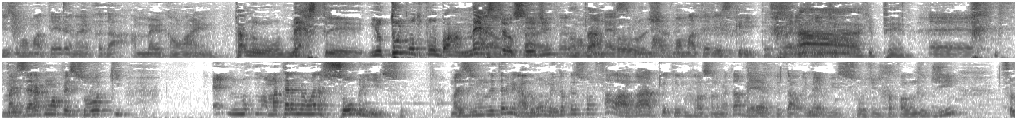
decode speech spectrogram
fiz uma matéria na época da American Online. Tá no mestre. youtube.com.br mestre Não, ou Cid? Era Não uma, tá. manes- uma- Poxa. uma matéria escrita, não era em vídeo. Ah, que pena. É, mas era com uma pessoa que. é, não- a matéria não era sobre isso. Mas em um determinado momento a pessoa falava, ah, porque eu tenho um relacionamento aberto e tal. E, meu, isso a gente tá falando de. Só-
